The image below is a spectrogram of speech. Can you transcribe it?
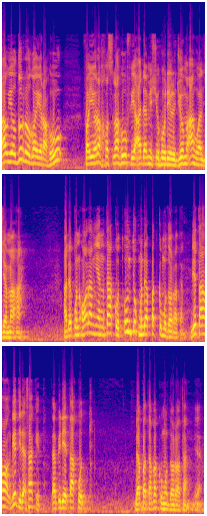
aw yadurru ghairahu fayurakhas lahu fi adami syuhudil jum'ah wal jamaah. Adapun orang yang takut untuk mendapat kemudaratan, dia tahu dia tidak sakit, tapi dia takut dapat apa kemudaratan, ya.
